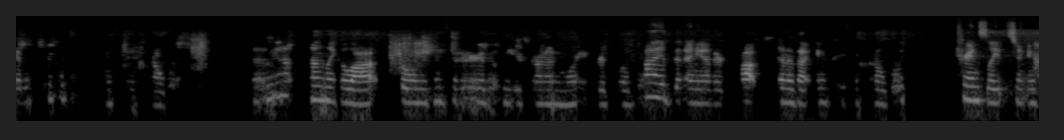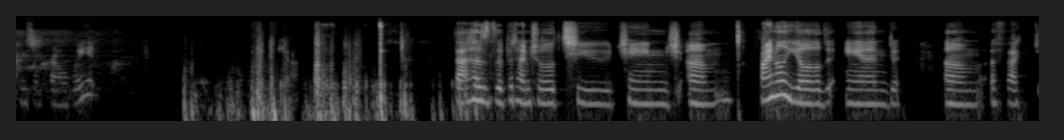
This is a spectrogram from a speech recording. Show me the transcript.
the other two width. It may not sound like a lot, but when you consider that wheat is grown on more acres worldwide than any other crop, and that that increase in kernel width translates to an increase in kernel weight, that has the potential to change um, final yield and um, affect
